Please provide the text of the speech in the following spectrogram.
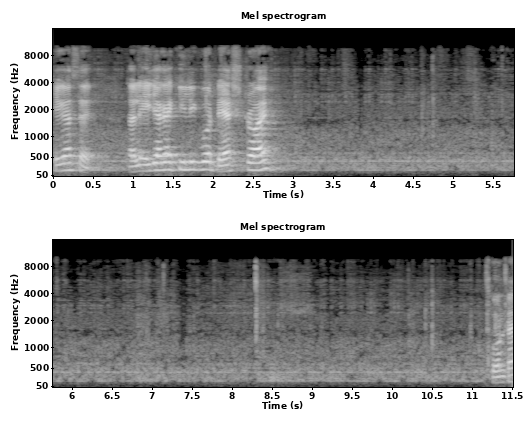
ঠিক আছে? তাহলে এই জায়গায় কি লিখব? ডেস্ট্রয় কোনটা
